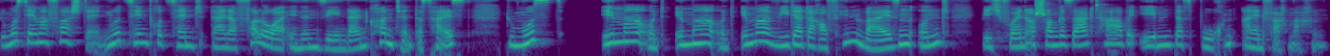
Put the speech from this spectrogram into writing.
Du musst dir immer vorstellen, nur 10% deiner FollowerInnen sehen deinen Content. Das heißt, du musst immer und immer und immer wieder darauf hinweisen und, wie ich vorhin auch schon gesagt habe, eben das Buchen einfach machen.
